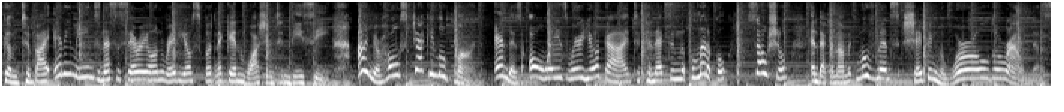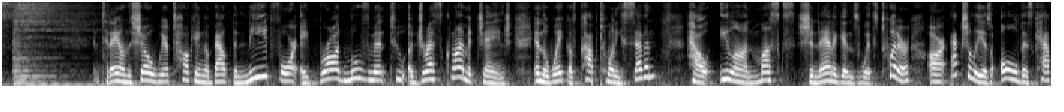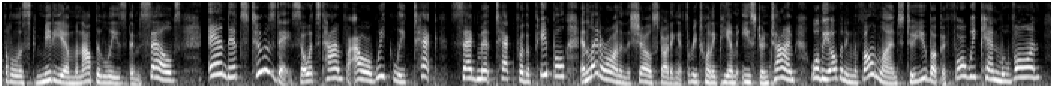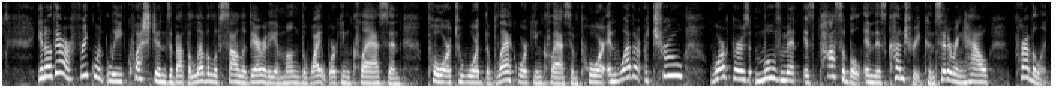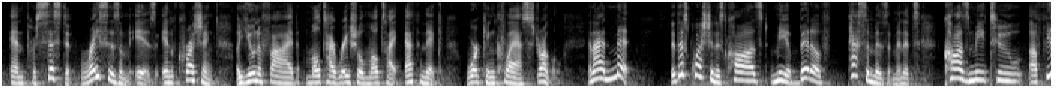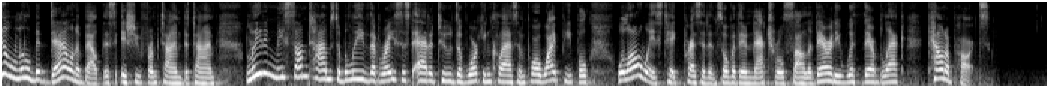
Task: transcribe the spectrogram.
Welcome to By Any Means Necessary on Radio Sputnik in Washington, D.C. I'm your host, Jacquie Luqman, and as always, we're your guide to connecting the political, social, and economic movements shaping the world around us. Today on the show, we're talking about the need for a broad movement to address climate change in the wake of COP27, how Elon Musk's shenanigans with Twitter are actually as old as capitalist media monopolies themselves, and it's Tuesday, so it's time for our weekly tech segment, Tech for the People. And later on in the show, starting at 3:20 p.m. Eastern Time, we'll be opening the phone lines to you. But before we can move on, you know, there are frequently questions about the level of solidarity among the white working class and poor toward the black working class and poor, and whether a true workers' movement is possible in this country, considering how prevalent and persistent racism is in crushing a unified, multiracial, multi ethnic working class struggle. And I admit that this question has caused me a bit of pessimism, and it's caused me to uh, feel a little bit down about this issue from time to time, leading me sometimes to believe that racist attitudes of working class and poor white people will always take precedence over their natural solidarity with their black counterparts.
